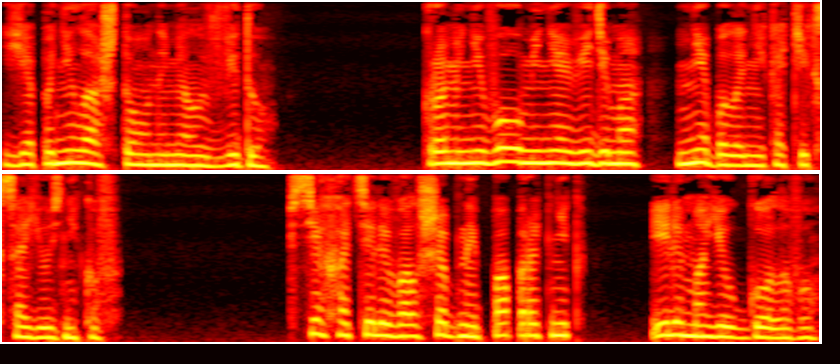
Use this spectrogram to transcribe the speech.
Я поняла, что он имел в виду. Кроме него у меня, видимо, не было никаких союзников. Все хотели волшебный папоротник или мою голову.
